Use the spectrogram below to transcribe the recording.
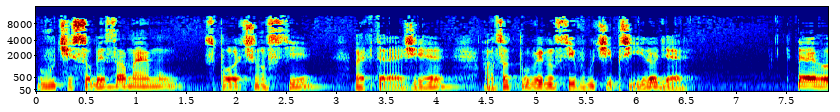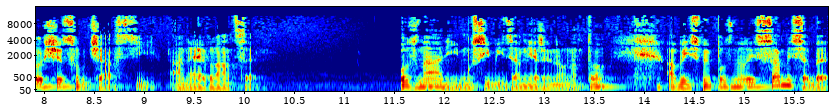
vůči sobě samému, společnosti, ve které žije a zodpovědnosti vůči přírodě, kteréhož je součástí a ne vládce. Poznání musí být zaměřeno na to, aby jsme poznali sami sebe,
